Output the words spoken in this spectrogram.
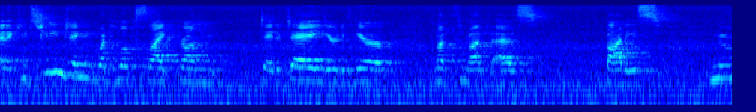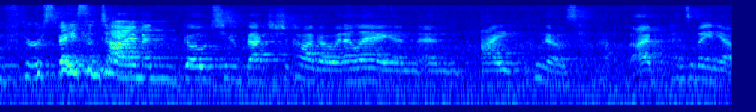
And it keeps changing what it looks like from day to day, year to year, month to month as bodies move through space and time and go to back to Chicago and LA and, and I, who knows, I'm Pennsylvania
